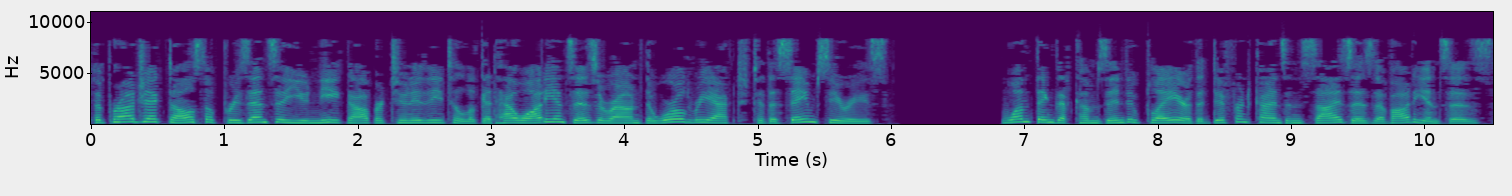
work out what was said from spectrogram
The project also presents a unique opportunity to look at how audiences around the world react to the same series. One thing that comes into play are the different kinds and sizes of audiences.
